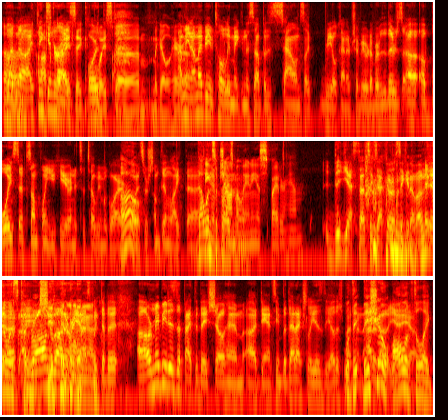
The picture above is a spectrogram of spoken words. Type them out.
uh, But no, I think Oscar in like Isaac or, voiced uh, Miguel O'Hara. I mean, I might be totally making this up, but it sounds like real kind of trivia or whatever. There's a, a voice at some point you hear, and it's a Tobey Maguire Oh. voice or something like that. That Thinking wouldn't John me. Mulaney as Spider Ham. The- yes, that's exactly what I was thinking of. I'm, Nicolas I'm, I'm wrong about every Oh, aspect of it, uh, or maybe it is the fact that they show him uh, dancing, but that actually is the other Well, Spider-Man. they, they show know. All yeah. of the like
